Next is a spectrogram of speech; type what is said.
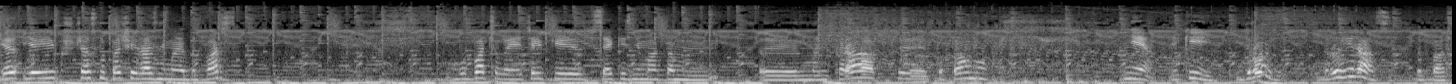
Я, я, якщо чесно, перший раз знімаю Бедварс. Ви бачили, я тільки всякі знімав там е, Майнкрафт, е, потім. Ні, який? Другий? Другий раз Бедварс.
